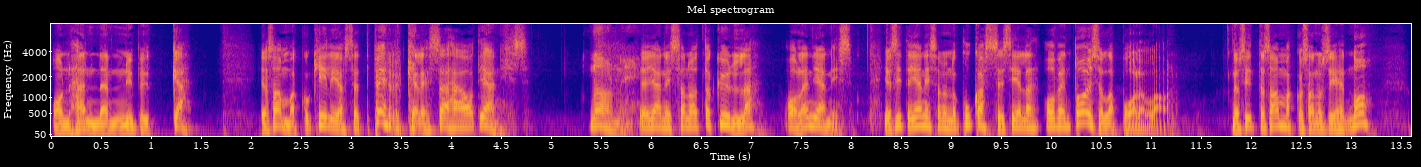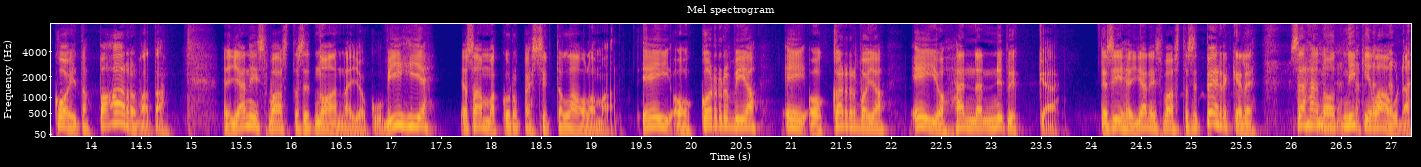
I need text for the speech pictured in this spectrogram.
on hännän nypykkä. Ja Sammakko kiljasi, että perkele, sähän oot Jänis. No niin. Ja Jänis sanoi, että kyllä, olen Jänis. Ja sitten Jänis sanoi, no kuka se siellä oven toisella puolella on? No sitten Sammakko sanoi siihen, että no, koitappa arvata. Ja Jänis vastasi, että no anna joku vihje. Ja Sammakko rupesi sitten laulamaan. Ei oo korvia, ei oo karvoja, ei oo hännän nypykkää. Ja siihen Jänis vastasi, että perkele, sähän oot Niki Lauda.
